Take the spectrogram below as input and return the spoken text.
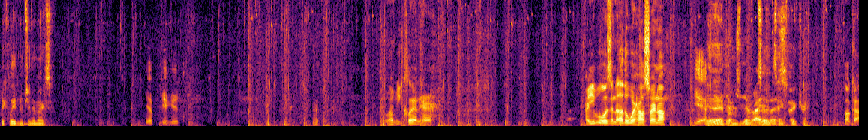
Take lead and chin to mix. Yep, you're good. Might be clearing here. Are you boys in the other warehouse right now? Yeah. Yeah, they're to the right inside of us. Tank factory. Okay.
